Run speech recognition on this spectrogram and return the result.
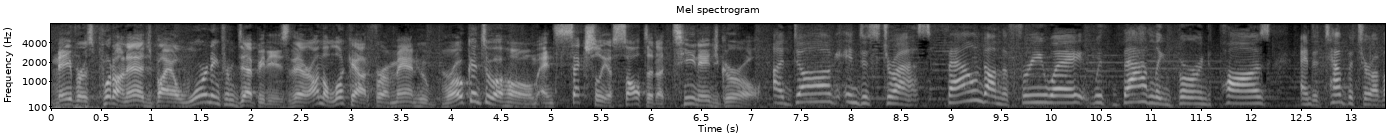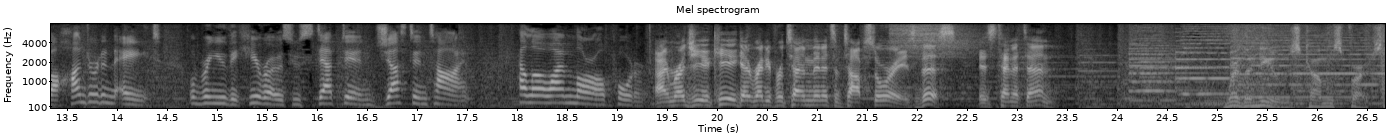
Neighbors put on edge by a warning from deputies. They're on the lookout for a man who broke into a home and sexually assaulted a teenage girl. a dog in distress found on the freeway with badly burned paws and a temperature of 108. We'll bring you the heroes who stepped in just in time. Hello, I'm Laurel Porter. I'm Reggie Aqui. Get ready for 10 minutes of top stories. This is 10 at 10. where the news comes first.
